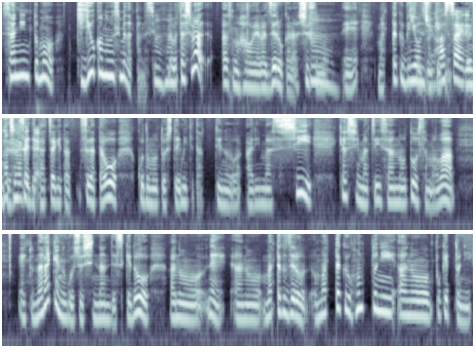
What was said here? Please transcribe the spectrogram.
3人とも起業家の娘だったんですよ。うん私はあその母親がゼロから主婦の、うん。えー全くビジネスの経験48歳で立ち上げて。48歳で立ち上げた姿を子供として見てたっていうのがありますしキャッシー松井さんのお父様は、えっと、奈良県のご出身なんですけどあの、ね、あの全くゼロ全く本当にあのポケットに、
